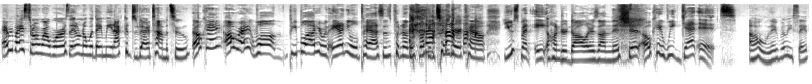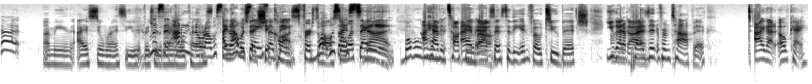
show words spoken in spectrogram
everybody's throwing around words. They don't know what they mean. I could do that a time or two. Okay, all right. Well, people out here with annual passes putting on their fucking Tinder account. You spent eight hundred dollars on this shit. Okay, we get it. Oh, they really say that? I mean, I assume when I see a bitch Listen, I don't even know what I was saying. I know how much that shit something. costs. First What of all, was so I let's saying? not. What were we I have, even talking I have about? access to the info too, bitch. You Oh got a God. present from Topic. I got okay.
